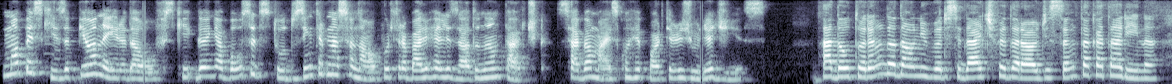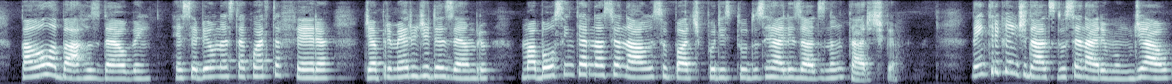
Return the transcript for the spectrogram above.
Uma pesquisa pioneira da UFSC ganha a Bolsa de Estudos Internacional por trabalho realizado na Antártica. Saiba mais com a repórter Júlia Dias. A doutoranda da Universidade Federal de Santa Catarina, Paola Barros Delben, recebeu nesta quarta-feira, dia 1 de dezembro, uma bolsa internacional em suporte por estudos realizados na Antártica. Dentre candidatos do cenário mundial,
